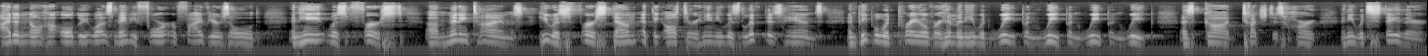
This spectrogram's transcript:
I didn't know how old he was, maybe four or five years old. And he was first. Uh, many times he was first down at the altar and he, and he was lift his hands and people would pray over him and he would weep and weep and weep and weep as God touched his heart. And he would stay there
